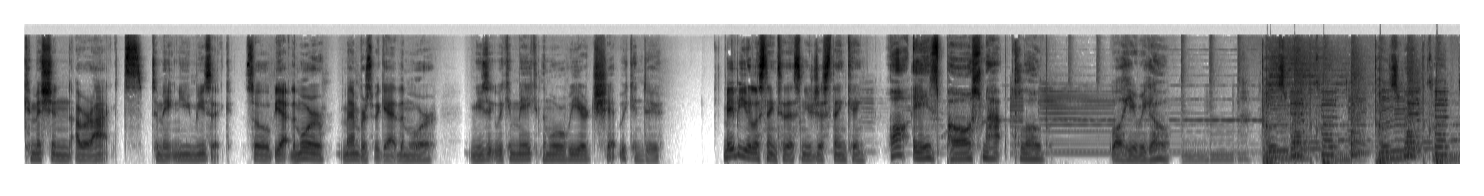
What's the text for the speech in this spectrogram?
commission our acts to make new music. So, yeah, the more members we get, the more music we can make, the more weird shit we can do. Maybe you're listening to this and you're just thinking, what is Postmap Club? Well, here we go. Postmap Club, Postmap Club,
